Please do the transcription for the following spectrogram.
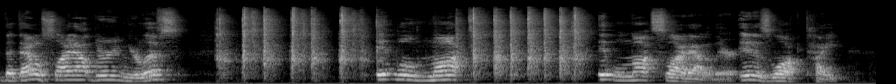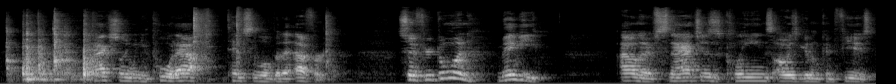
that that'll slide out during your lifts, it will not it will not slide out of there. It is locked tight. Actually, when you pull it out, takes a little bit of effort. So if you're doing maybe, I don't know, snatches, cleans, always get them confused.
